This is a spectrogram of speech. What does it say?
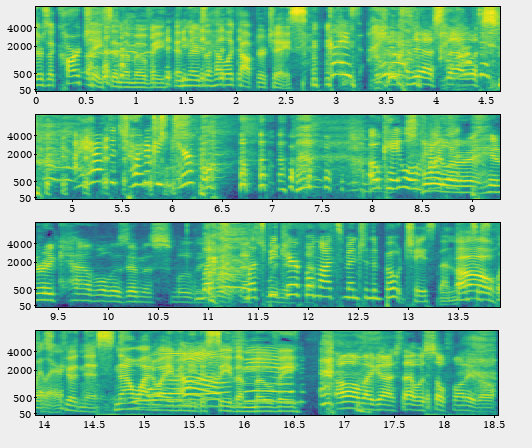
There's a car chase in the movie, and there's a helicopter chase. Guys, I don't. yes, that was I have to try to be careful. okay, well, how spoiler. about- Henry Cavill is in this movie. let's Wait, let's be we need- careful not to mention the boat chase. Then that's oh a spoiler. goodness! Now why do I even need to see the man. movie? Oh my gosh, that was so funny though.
